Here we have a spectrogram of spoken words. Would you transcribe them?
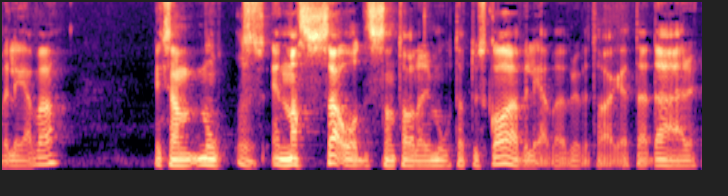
överleva. Liksom mot Mm. en massa odds som talar emot att du ska överleva överhuvudtaget. Där, där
